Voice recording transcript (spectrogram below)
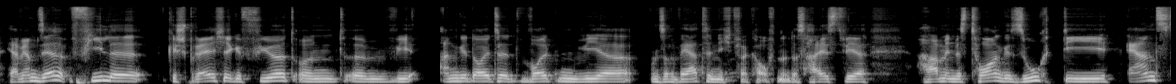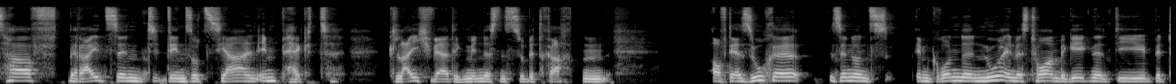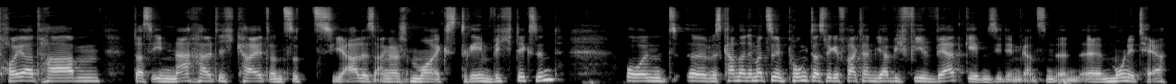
Ja, wir haben sehr viele Gespräche geführt und ähm, wie angedeutet wollten wir unsere Werte nicht verkaufen. Und das heißt, wir haben Investoren gesucht, die ernsthaft bereit sind, den sozialen Impact gleichwertig mindestens zu betrachten. Auf der Suche sind uns im Grunde nur Investoren begegnet, die beteuert haben, dass ihnen Nachhaltigkeit und soziales Engagement extrem wichtig sind und äh, es kam dann immer zu dem Punkt, dass wir gefragt haben, ja, wie viel Wert geben Sie dem Ganzen denn äh, monetär?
